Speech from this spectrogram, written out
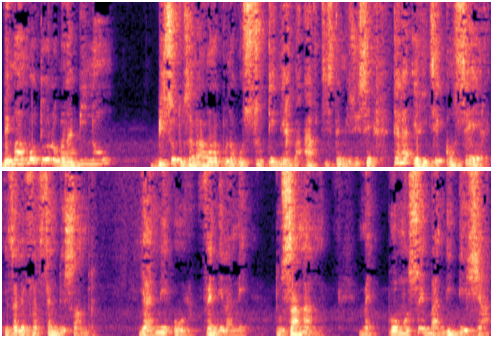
De ma moto, le banabino, biso tozala wana mpona kosoutenir baartiste musicien tala héritier concert eza le 25 décembre ya année oyo fin de l'année toza nano mais promotion ebandi déjà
